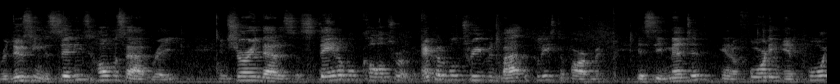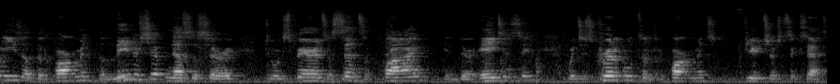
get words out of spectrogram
reducing the city's homicide rate, ensuring that a sustainable culture of equitable treatment by the police department is cemented in affording employees of the department the leadership necessary to experience a sense of pride in their agency, which is critical to the department's future success.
